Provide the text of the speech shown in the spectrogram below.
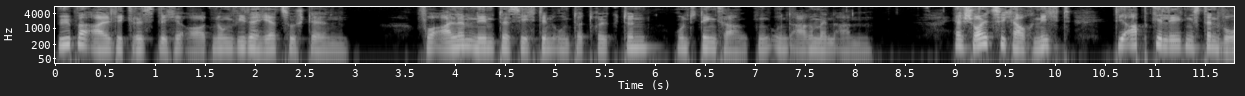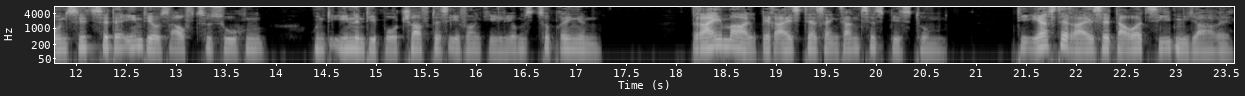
überall die christliche Ordnung wiederherzustellen. Vor allem nimmt er sich den Unterdrückten und den Kranken und Armen an. Er scheut sich auch nicht, die abgelegensten Wohnsitze der Indios aufzusuchen und ihnen die Botschaft des Evangeliums zu bringen. Dreimal bereist er sein ganzes Bistum. Die erste Reise dauert sieben Jahre,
